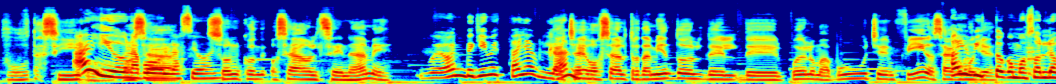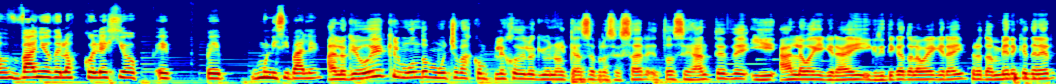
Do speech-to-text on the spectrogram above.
que, puta, sí. ¿Ha ido o una sea, población? Son, con- o sea, el Sename, Weón, ¿de qué me estáis hablando? ¿cachai? O sea, el tratamiento del, del- del pueblo mapuche, en fin, o sea, ¿Has como que... visto cómo son los baños de los colegios eh, eh, municipales? A lo que voy es que el mundo es mucho más complejo de lo que uno alcanza a procesar. Entonces, antes de. Y haz la weá que queráis y critica toda la weá que queráis, pero también hay que tener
